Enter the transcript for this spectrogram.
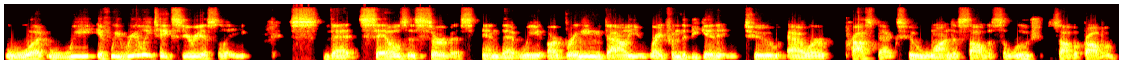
what we, if we really take seriously that sales is service and that we are bringing value right from the beginning to our prospects who want to solve a solution, solve a problem,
